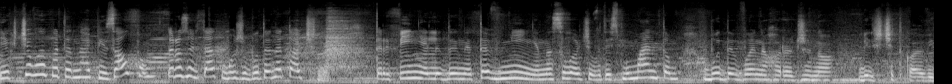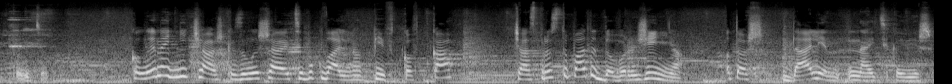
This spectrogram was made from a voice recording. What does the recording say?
Якщо випити напій залпом, то результат може бути неточним. Терпіння людини та вміння насолоджуватись моментом буде винагороджено більш чіткою відповіддю. Коли на дні чашки залишається буквально пів ковтка, час приступати до ворожіння. Отож, далі найцікавіше.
